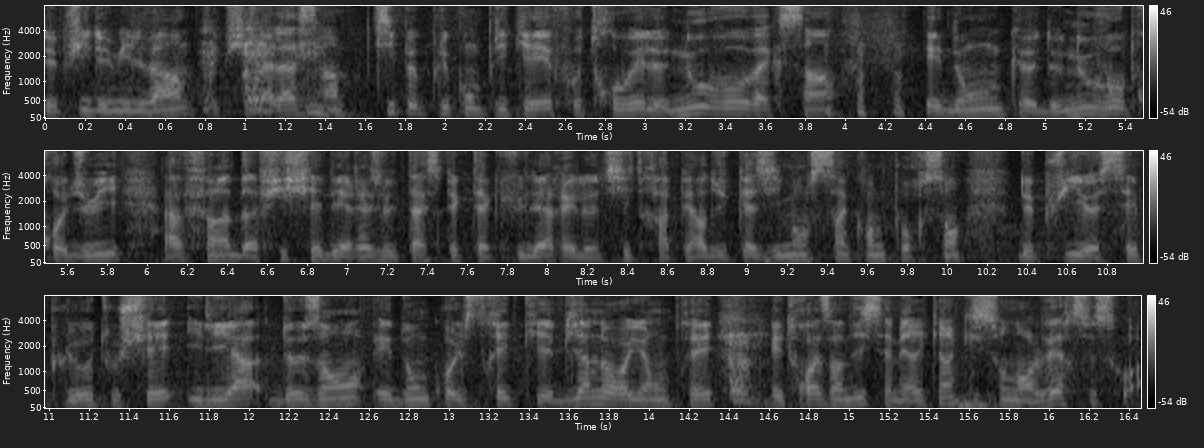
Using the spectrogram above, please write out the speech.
depuis 2020. Et puis bah là, c'est un petit peu plus compliqué. Il faut trouver le nouveau vaccin et donc de nouveaux produits afin d'afficher des résultats spectaculaires. Et le titre a perdu quasiment 50% depuis euh, ses plus hauts touchés il y a deux ans. Et donc Wall Street qui est bien orienté et trois indices américains qui sont dans le vert ce soir.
